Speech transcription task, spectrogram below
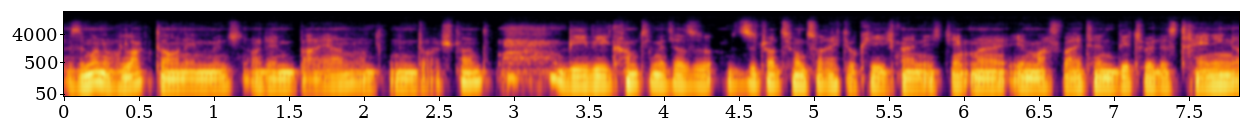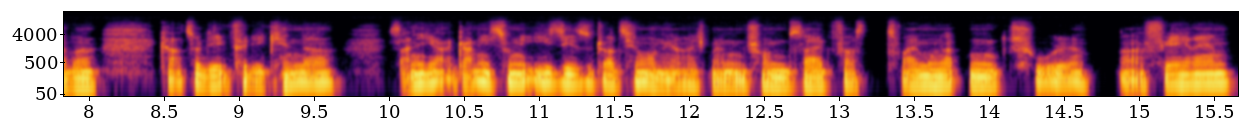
ist immer noch Lockdown in München oder in Bayern und in Deutschland. Wie, wie kommt ihr mit der Situation zurecht? Okay, ich meine, ich denke mal, ihr macht weiterhin virtuelles Training, aber gerade so die, für die Kinder ist eigentlich gar nicht so eine easy Situation. Ja, ich meine, schon seit fast zwei Monaten Schulferien.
